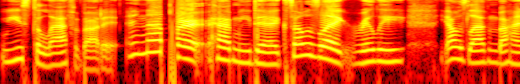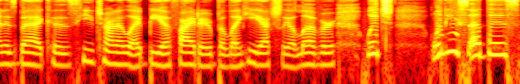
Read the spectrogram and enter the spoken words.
We used to laugh about it. And that part had me dead because I was like, really? Y'all was laughing behind his back because he trying to like be a fighter, but like he actually a lover. Which, when he said this,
